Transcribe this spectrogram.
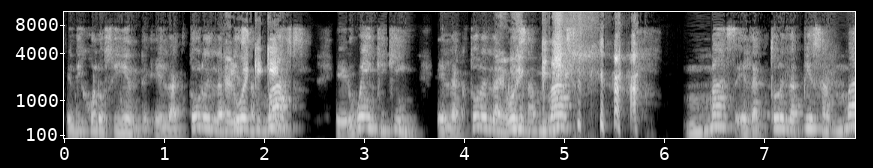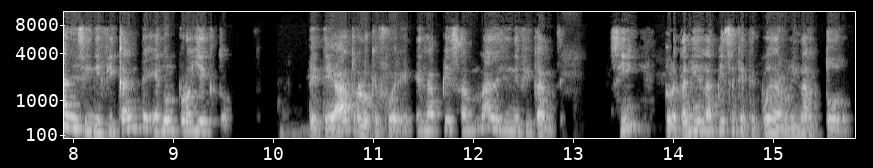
él dijo lo siguiente, el actor es la pieza más, el buen Kikín, el actor es la pieza más, más, el actor es la pieza más insignificante en un proyecto de teatro, lo que fuere, es la pieza más insignificante, ¿sí? Pero también es la pieza que te puede arruinar todo.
